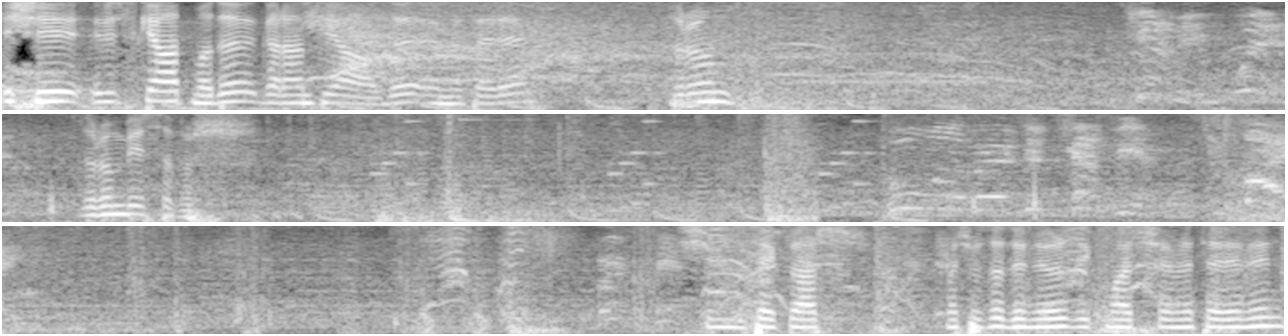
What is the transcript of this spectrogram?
İşi riske atmadı, garantiye aldı Emre Durum durum 1-0. Şimdi tekrar maçımıza dönüyoruz. İlk maç Emre Tere'nin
